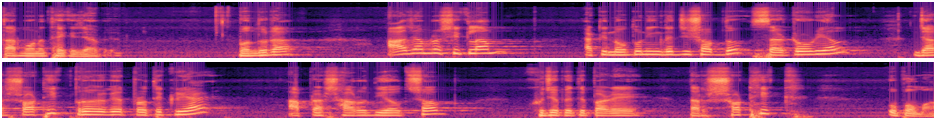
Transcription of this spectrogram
তার মনে থেকে যাবে। বন্ধুরা, আজ আমরা শিখলাম একটি নতুন ইংরেজি শব্দ সার্টোরিয়াল যার সঠিক প্রয়োগের প্রতিক্রিয়ায় আপনার শারদীয় উৎসব খুঁজে পেতে পারে তার সঠিক উপমা।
